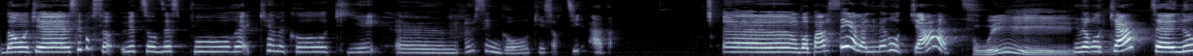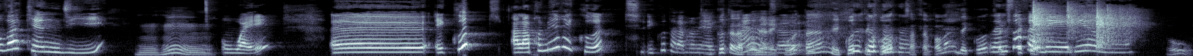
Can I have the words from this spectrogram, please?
Donc, euh, c'est pour ça. 8 sur 10 pour Chemical, qui est euh, un single qui est sorti avant. Euh, on va passer à la numéro 4. Oui! Numéro 4, euh, Nova Candy. Mhm. Ouais. Euh, écoute, à la première écoute, écoute à la première écoute. Écoute à la hein, première ça- écoute, hein? Écoute, écoute, ça fait pas mal d'écoute. On aime Fait ça faire des rimes. Oh.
